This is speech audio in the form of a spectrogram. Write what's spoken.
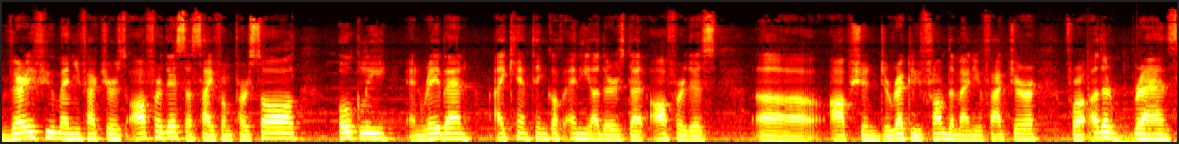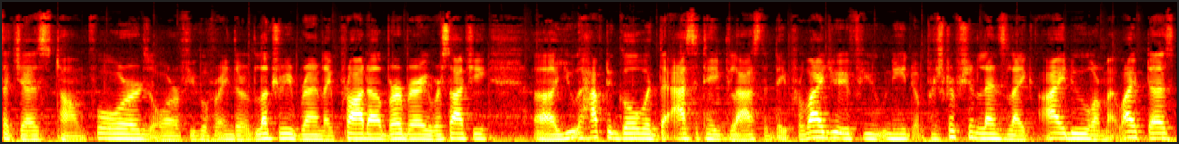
very few manufacturers offer this aside from Persol, Oakley, and Ray-Ban. I can't think of any others that offer this uh, option directly from the manufacturer. For other brands such as Tom Ford's, or if you go for any other luxury brand like Prada, Burberry, Versace, uh, you have to go with the acetate glass that they provide you. If you need a prescription lens like I do or my wife does,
